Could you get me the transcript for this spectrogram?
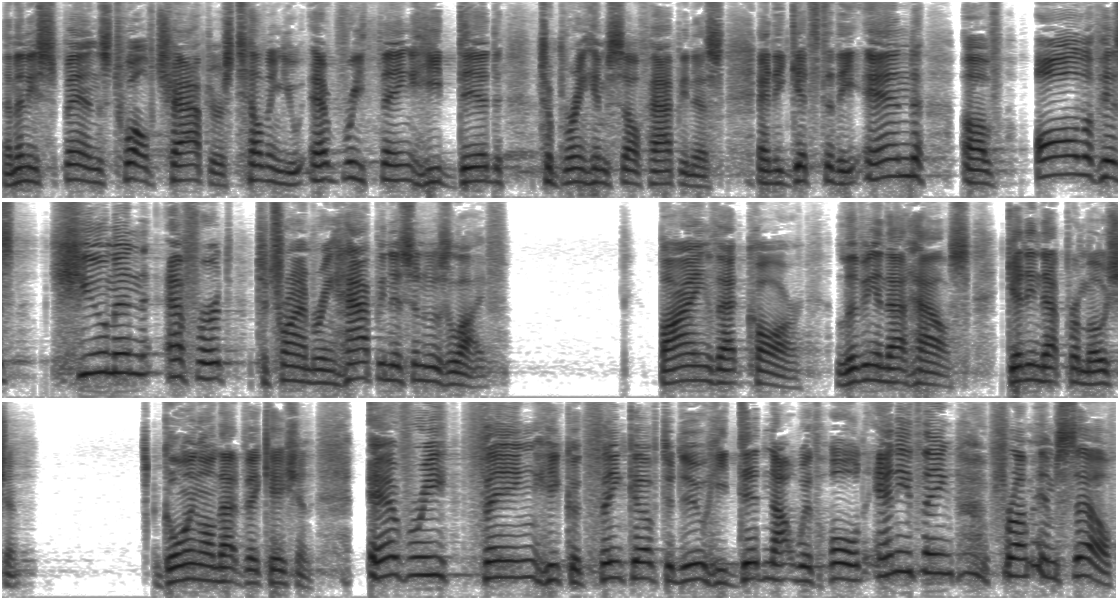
And then he spends 12 chapters telling you everything he did to bring himself happiness. And he gets to the end of all of his human effort to try and bring happiness into his life. Buying that car, living in that house, getting that promotion, going on that vacation. Everything he could think of to do, he did not withhold anything from himself.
